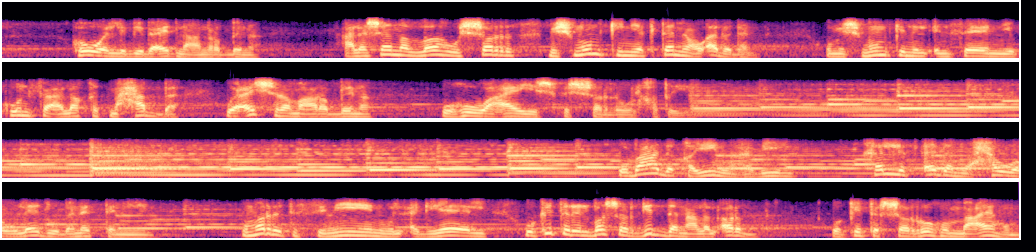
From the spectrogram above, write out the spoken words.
هو اللي بيبعدنا عن ربنا. علشان الله والشر مش ممكن يجتمعوا أبدا ومش ممكن الإنسان يكون في علاقة محبة وعشرة مع ربنا وهو عايش في الشر والخطية وبعد قايين وهابيل خلف آدم وحواء ولاد وبنات تانيين. ومرت السنين والأجيال وكتر البشر جدا على الأرض وكتر شرهم معاهم.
